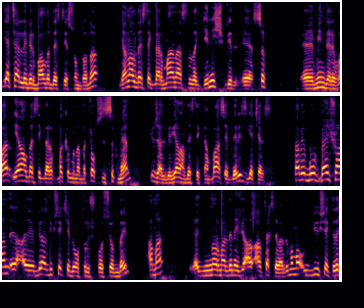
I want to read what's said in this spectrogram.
yeterli bir baldır desteği sunduğunu, yanal destekler manasında da geniş bir e, sırt e, minderi var. Yanal destekler bakımından da çok sizi sıkmayan güzel bir yanal destekten bahsederiz, geçeriz. Tabii bu ben şu an e, e, biraz yüksekçe bir oturuş pozisyonundayım ama e, normalde neydi Al- alçak severdim ama yüksekte de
